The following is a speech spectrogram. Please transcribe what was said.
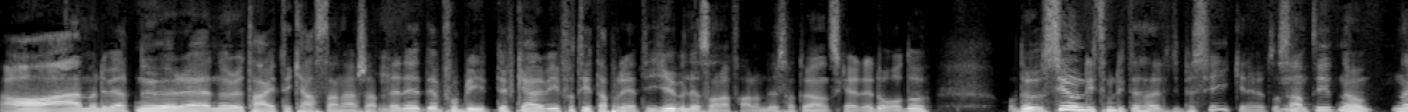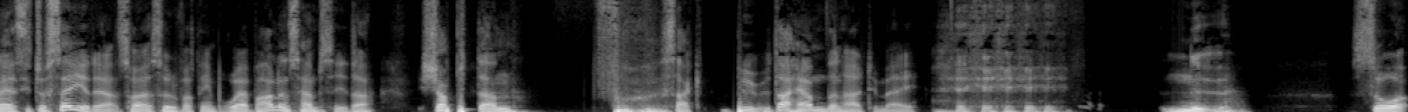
ja men du vet nu är det, nu är det tajt i kassan här så att Mm. det, det får bli, det kan, vi får titta på det till jul i sådana fall om det är så att du önskar det då. Och då, och då ser hon liksom lite, så här, lite besviken ut. Och Mm. samtidigt när, hon, när jag sitter och säger det så har jag surfat in på webbhallens hemsida, köpt den, sagt buda hem den här till mig nu. Så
